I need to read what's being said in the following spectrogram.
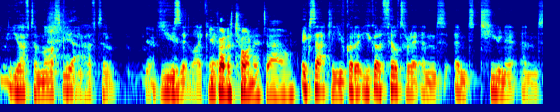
you have to mask it. Yeah. You have to yeah. use it like you've a, got to tone it down. Exactly. You've got to you've got to filter it and and tune it and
